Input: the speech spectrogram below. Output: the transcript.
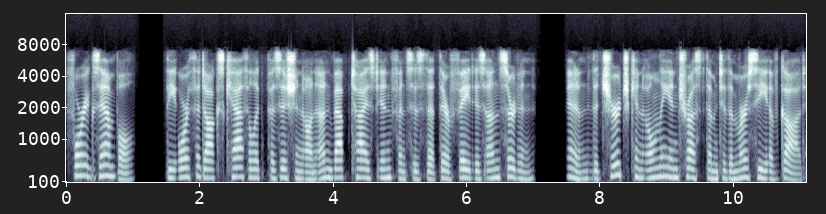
For example, the Orthodox Catholic position on unbaptized infants is that their fate is uncertain, and the Church can only entrust them to the mercy of God.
